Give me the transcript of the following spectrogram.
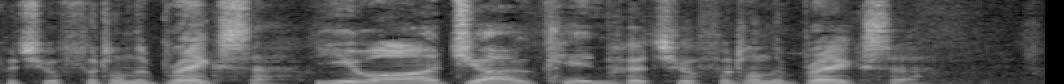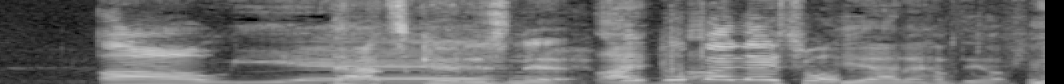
Put your foot on the brake, sir. You are joking. Put your foot on the brake, sir. Oh yeah. That's good, isn't it? What, what about this one? Yeah, I don't have the option.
